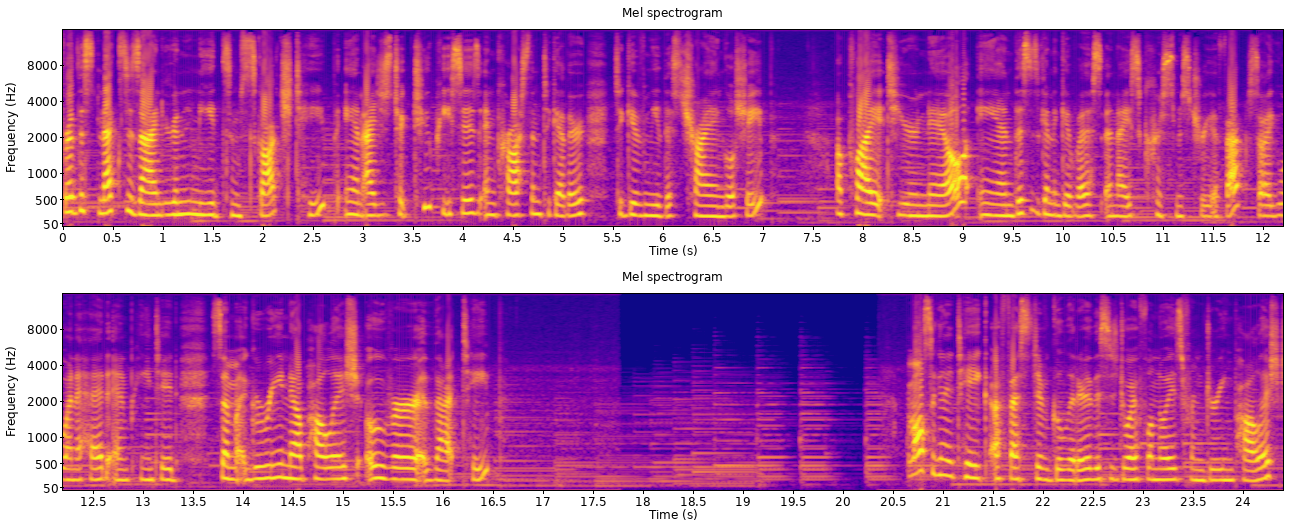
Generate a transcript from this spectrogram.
For this next design, you're going to need some scotch tape, and I just took two pieces and crossed them together to give me this triangle shape. Apply it to your nail, and this is going to give us a nice Christmas tree effect. So I went ahead and painted some green nail polish over that tape. I'm also going to take a festive glitter. This is Joyful Noise from Dream Polish.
